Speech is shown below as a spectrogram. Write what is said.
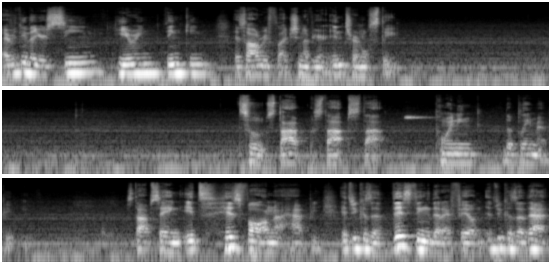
Everything that you're seeing, hearing, thinking is all reflection of your internal state. So stop, stop, stop pointing the blame at people. Stop saying it's his fault I'm not happy. It's because of this thing that I failed. It's because of that.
